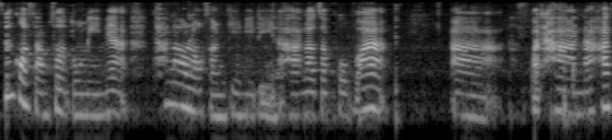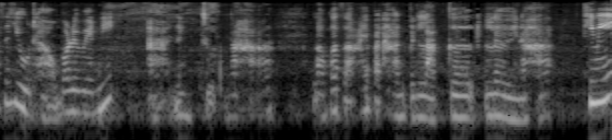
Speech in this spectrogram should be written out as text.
ซึ่งกด 3 ส่วนตรงนี้เนี่ย ถ้าเราลองสังเกตดีๆนะคะ เราจะพบว่าอ่าประธานนะคะจะอยู่แถวบริเวณนี้อ่าหนึ่งจุดนะคะ เราก็จะให้ประธานเป็นหลักเกิดเลยนะคะ ทีนี้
